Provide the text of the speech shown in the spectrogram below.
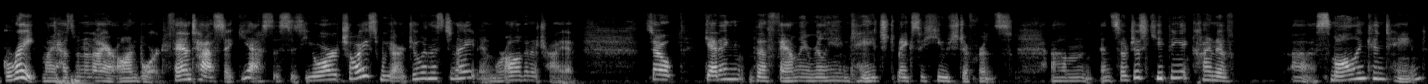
great. My husband and I are on board. Fantastic. Yes, this is your choice. We are doing this tonight, and we're all going to try it. So getting the family really engaged makes a huge difference. Um, and so just keeping it kind of uh, small and contained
